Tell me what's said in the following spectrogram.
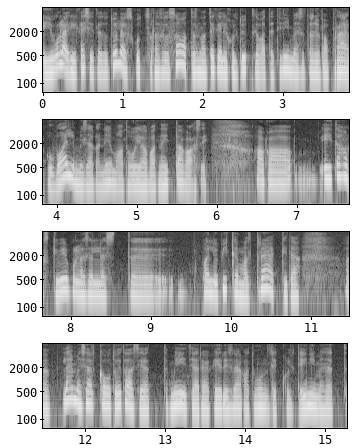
ei olegi käsitletud üleskutsena, seal saates nad tegelikult ütlevad, et inimesed on juba praegu valmis, aga nemad hoiavad neid tagasi. aga ei tahakski võib-olla sellest äh, palju pikemalt rääkida äh, Läheme sealtkaudu edasi, et meedia reageeris väga tundlikult ja inimesed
